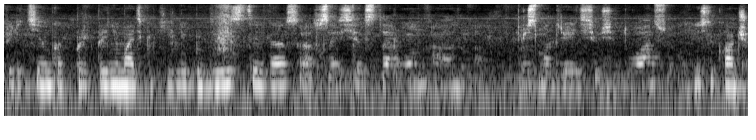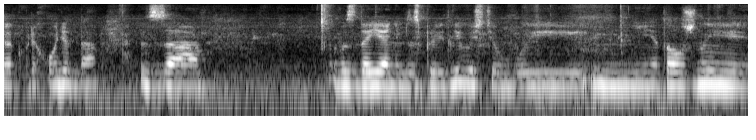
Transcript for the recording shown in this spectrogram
перед тем, как предпринимать какие-либо действия, да, сразу со всех сторон а, просмотреть всю ситуацию. Если к вам человек приходит, да, за воздаянием, за справедливостью, вы не должны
